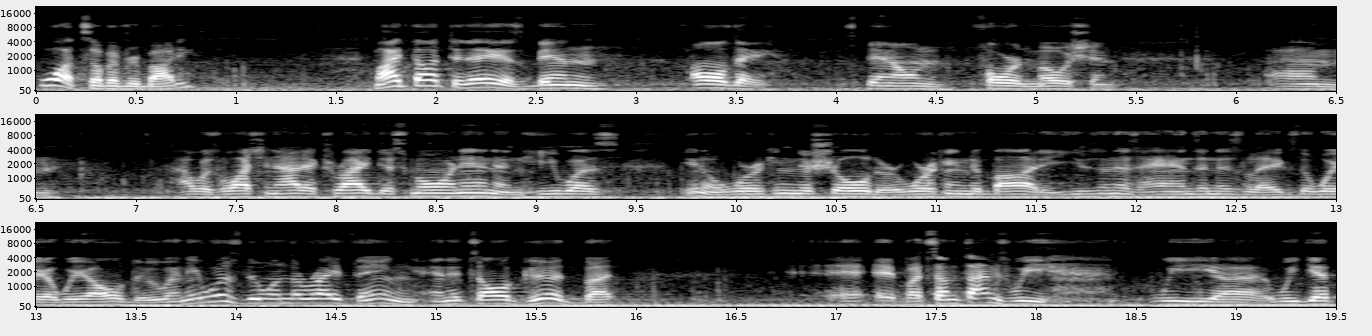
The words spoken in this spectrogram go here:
What's up everybody? My thought today has been all day. It's been on forward motion. Um, I was watching Alex ride this morning and he was, you know, working the shoulder, working the body, using his hands and his legs the way we all do. And he was doing the right thing and it's all good. But, eh, eh, but sometimes we, we, uh, we get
